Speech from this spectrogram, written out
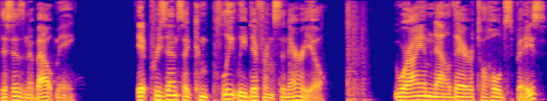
This isn't about me it presents a completely different scenario where I am now there to hold space.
